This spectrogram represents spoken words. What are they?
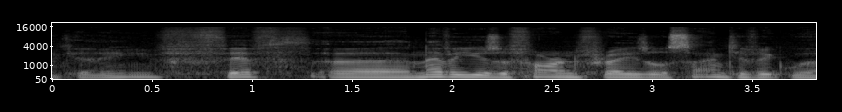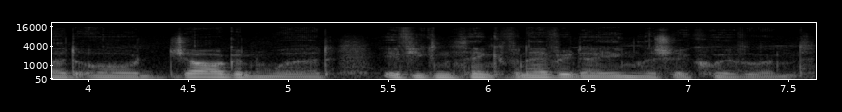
okay. Fifth, uh, never use a foreign phrase or scientific word or jargon word if you can think of an everyday English equivalent.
